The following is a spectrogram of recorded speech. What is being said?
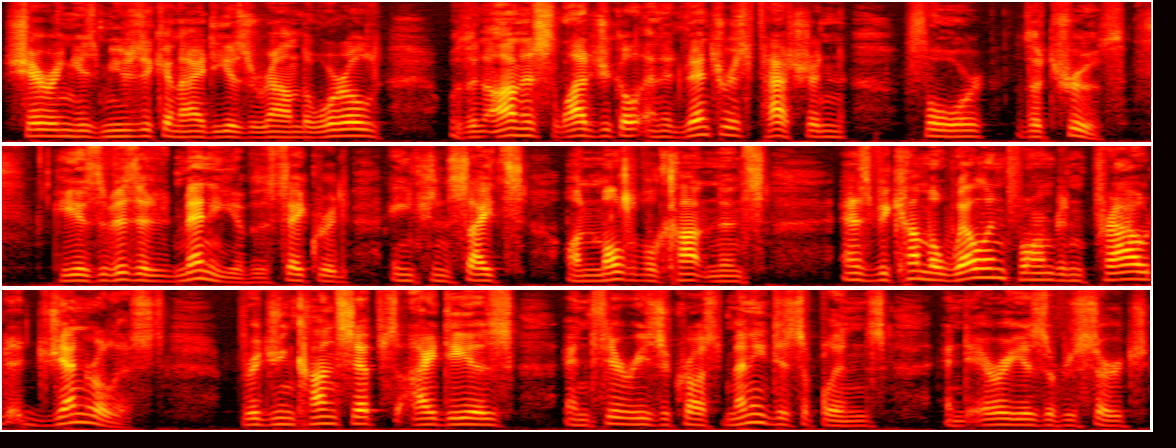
sharing his music and ideas around the world with an honest, logical, and adventurous passion for the truth. He has visited many of the sacred ancient sites on multiple continents and has become a well informed and proud generalist, bridging concepts, ideas, and theories across many disciplines and areas of research,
